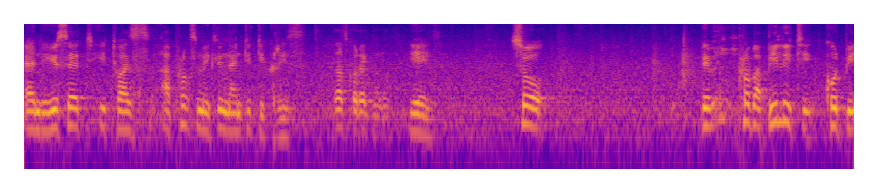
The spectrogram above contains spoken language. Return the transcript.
and you said it was approximately 90 degrees. That's correct, my lord. Yes. So the probability could be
